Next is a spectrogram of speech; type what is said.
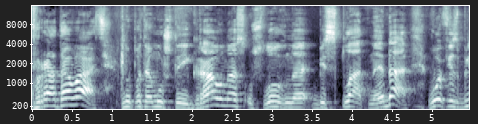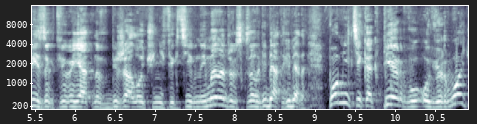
продавать. Ну, потому что игра у нас условно бесплатная. Да, в офис Blizzard, вероятно, вбежал очень эффективный менеджер, сказал, ребята, ребята, помните, как первый Overwatch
